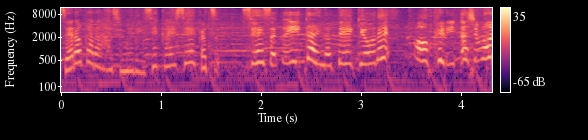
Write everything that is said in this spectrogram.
ゼロから始める異世界生活制作委員会の提供でお送りいたします。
